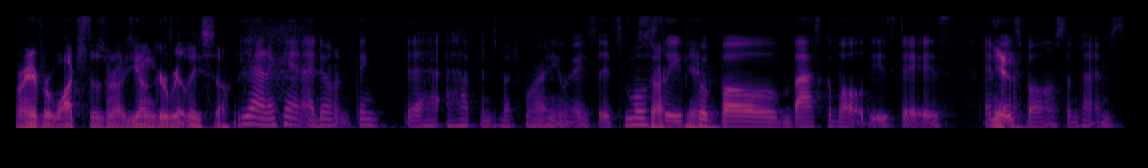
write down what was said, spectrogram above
or I never watched those when I was younger, really. So yeah, and I can't. I don't think that happens much more, anyways. It's mostly yeah. football, and basketball these days, and Yeah. baseball sometimes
